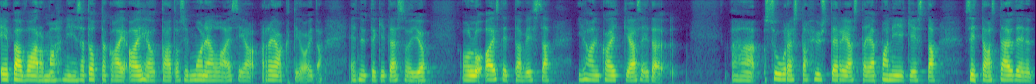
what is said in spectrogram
epävarma, niin se totta kai aiheuttaa tosi monenlaisia reaktioita. Et nytkin tässä on jo ollut aistittavissa ihan kaikkia siitä äh, suuresta hysteriasta ja paniikista, sitten taas täyteen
